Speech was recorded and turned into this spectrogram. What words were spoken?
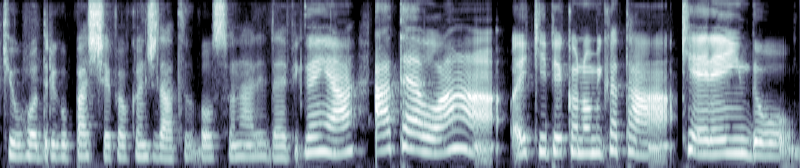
que o Rodrigo Pacheco é o candidato do Bolsonaro e deve ganhar. Até lá, a equipe econômica está querendo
